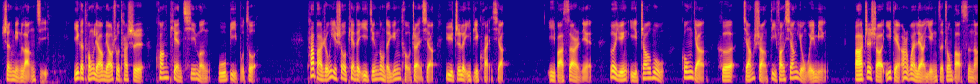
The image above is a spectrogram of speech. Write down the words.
声名狼藉，一个同僚描述他是诓骗欺蒙，无弊不作。他把容易受骗的易经弄得晕头转向，预支了一笔款项。一八四二年，鄂云以招募、供养。和奖赏地方乡勇为名，把至少一点二万两银子中饱私囊，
